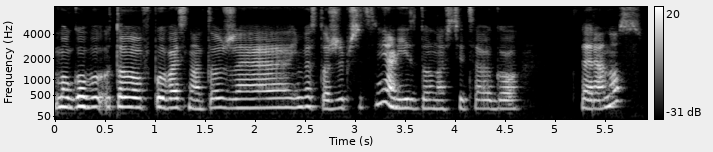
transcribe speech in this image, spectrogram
mogłoby to wpływać na to, że inwestorzy przeceniali zdolności całego Theranos,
